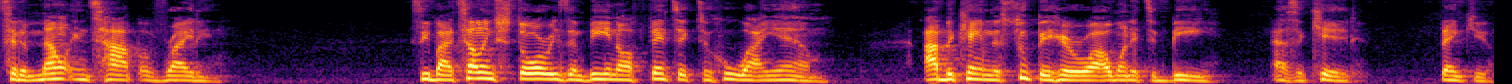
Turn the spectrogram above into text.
to the mountaintop of writing. See, by telling stories and being authentic to who I am, I became the superhero I wanted to be as a kid. Thank you.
